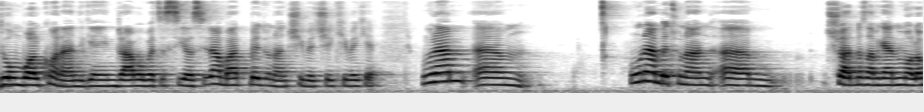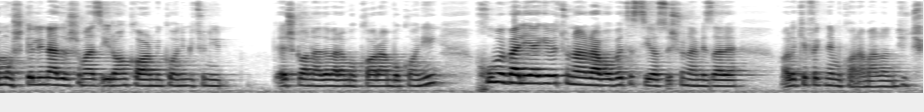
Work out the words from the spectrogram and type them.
دنبال کنن دیگه این روابط سیاسی رو هم باید بدونن چی به چی کی به که. اونم اونم بتونن شاید مثلا بگن مالا مشکلی نداره شما از ایران کار می‌کنی می‌تونی اشکال نداره برای ما کارم بکنی. خوبه ولی اگه بتونن روابط سیاسیشون هم می‌ذاره حالا که فکر نمی‌کنم الان هیچ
